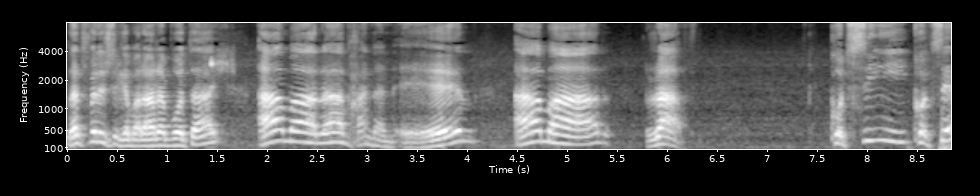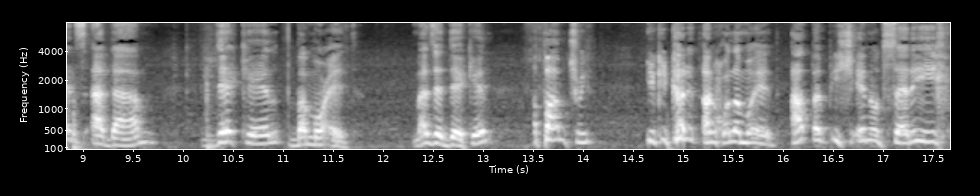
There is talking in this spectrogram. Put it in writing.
Let's finish the Gemara, Rabotai. Amar Rav Hananel, Amar Rav. קוצי, קוצץ אדם דקל במועד. מה זה דקל? A palm tree. You can cut it on חול המועד. אף על פי שאינו צריך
